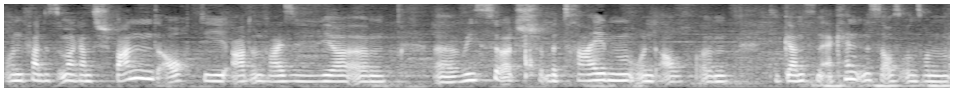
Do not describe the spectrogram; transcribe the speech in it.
und fand es immer ganz spannend, auch die Art und Weise, wie wir ähm, äh, Research betreiben und auch ähm, die ganzen Erkenntnisse aus unserem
